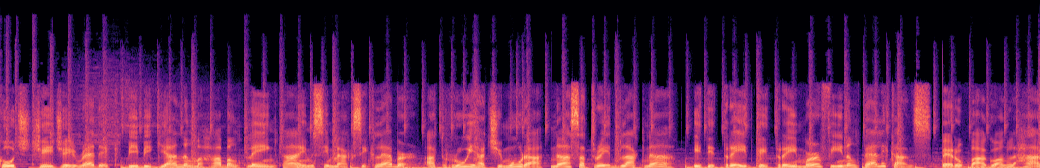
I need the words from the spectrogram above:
Coach JJ Redick, bibigyan ng mahabang playing time si Maxi Kleber. At Rui Hachimura, nasa trade block na. Iti-trade kay Trey Murphy ng Pelicans. Pero bago ang lahat,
